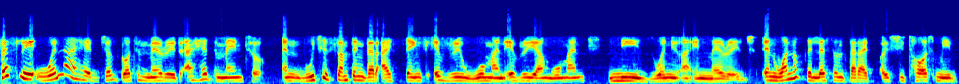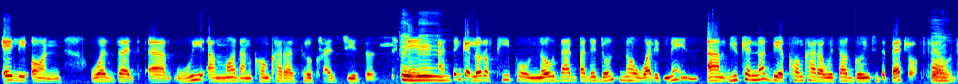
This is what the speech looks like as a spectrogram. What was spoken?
firstly, when I had just gotten married, I had a mentor, and which is something that I think every woman, every young woman needs when you are in marriage. And one of the lessons that I, she taught me early on was that um, we are more than conquerors through Christ Jesus. Amen. And I think a lot of people know that, but they don't know what it means. Um, you cannot be a conqueror without going to the battlefield.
